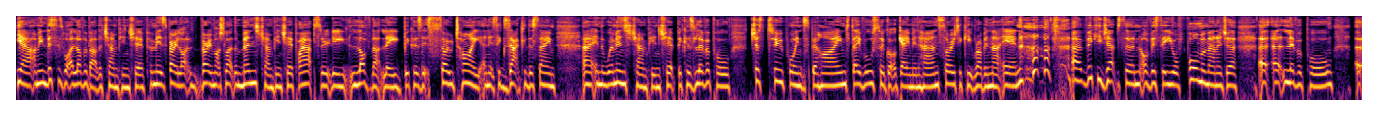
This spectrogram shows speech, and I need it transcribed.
Yeah, I mean, this is what I love about the championship. I mean, it's very like very much like the men's championship. I absolutely love that league because it's so tight, and it's exactly the same uh, in the women's championship because Liverpool just two points behind. They've also got a game in hand. Sorry to keep rubbing that in. uh, Vicky Jepson, obviously your former manager at, at Liverpool, uh,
